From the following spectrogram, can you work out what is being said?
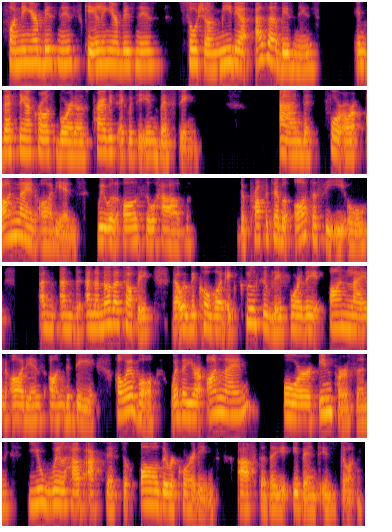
Funding your business, scaling your business, social media as a business, investing across borders, private equity investing. And for our online audience, we will also have the profitable author CEO and, and, and another topic that will be covered exclusively for the online audience on the day. However, whether you're online or in person, you will have access to all the recordings after the event is done.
